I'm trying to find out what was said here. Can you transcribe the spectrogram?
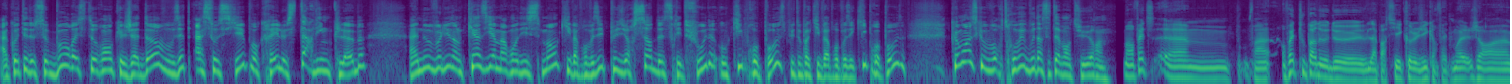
à côté de ce beau restaurant que j'adore, vous vous êtes associé pour créer le Starving Club, un nouveau lieu dans le 15e arrondissement qui va proposer plusieurs sortes de street food, ou qui propose, plutôt pas qui va proposer, qui propose. Comment est-ce que vous vous retrouvez, vous, dans cette aventure? Bah, en fait, euh, enfin, en fait, tout part de, de, la partie écologique. En fait, moi, genre, euh,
